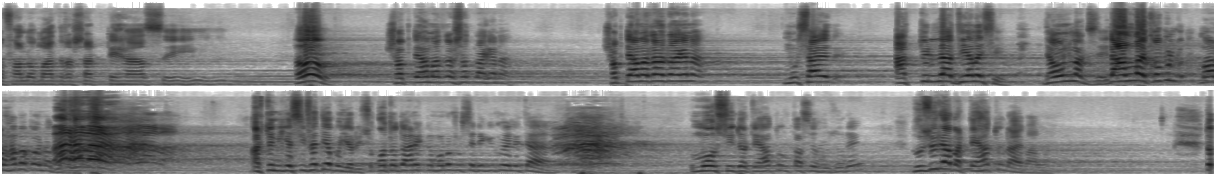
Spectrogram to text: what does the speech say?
কফালো মাদ্রাসার টেহা আছে। ও, সব টেহা মাদ্রাসাত লাগে না। সব টেহা মাদ্রাসাত লাগে না। মুসাইদ আতুল্লাহ দিয়া লাইছে। দেওয়ান লাগছে। এটা আল্লাহ কবুল মার হাবা কয় আর তুমি কে সিফা দিয়া বইয়া রইছো কত তো আরেকটা মনে পড়ছে এটা কি কইলে তা মসজিদও টেহা তুলতাছে হুজুরে হুজুরে আবার টেহা তুলায় বালা তো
